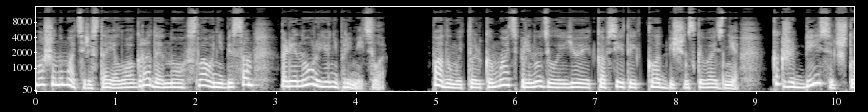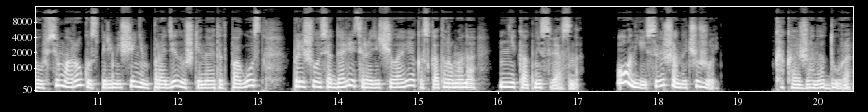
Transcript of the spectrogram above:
Машина матери стояла у ограды, но, слава небесам, Ленор ее не приметила. Подумать только, мать принудила ее и ко всей этой кладбищенской возне. Как же бесит, что всю мороку с перемещением прадедушки на этот погост пришлось одолеть ради человека, с которым она никак не связана. Он ей совершенно чужой. Какая же она дура.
